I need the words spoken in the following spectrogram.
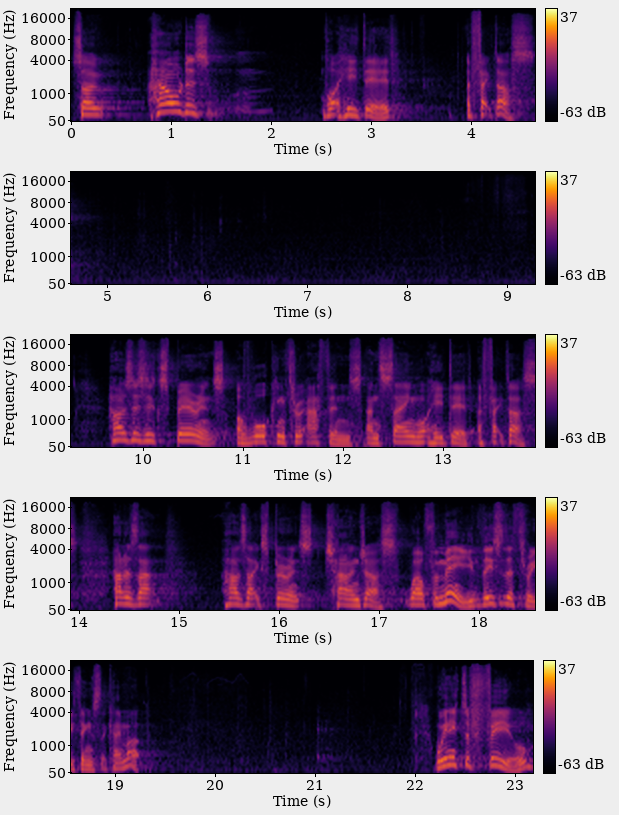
So, how does what he did affect us? How does his experience of walking through Athens and saying what he did affect us? How does that, how does that experience challenge us? Well, for me, these are the three things that came up. We need to feel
